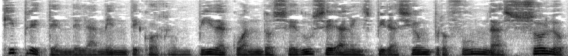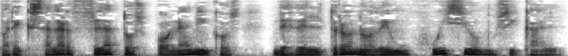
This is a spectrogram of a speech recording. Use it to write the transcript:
¿Qué pretende la mente corrompida cuando seduce a la inspiración profunda sólo para exhalar flatos onánicos desde el trono de un juicio musical?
